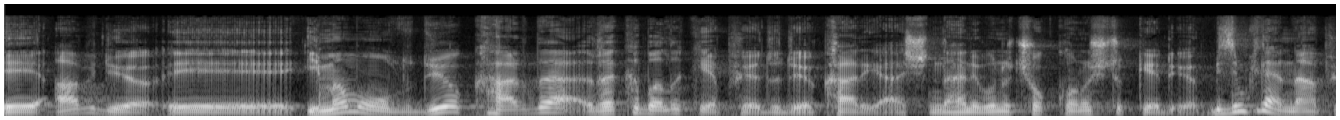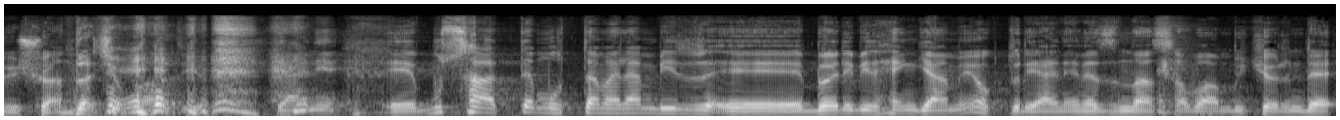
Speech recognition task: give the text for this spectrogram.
e, abi diyor e, İmamoğlu diyor karda rakı balık yapıyordu diyor kar yağışında. Hani bunu çok konuştuk ya diyor. Bizimkiler ne yapıyor şu anda acaba diyor. Yani e, bu saatte muhtemelen bir e, böyle bir hengame yoktur. Yani en azından sabahın bir köründe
